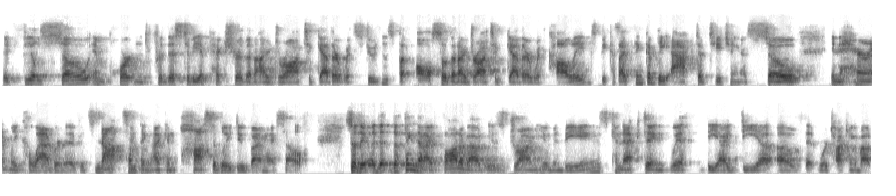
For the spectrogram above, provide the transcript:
It feels so important for this to be a picture that I draw together with students, but also that I draw together with colleagues, because I think of the act of teaching as so inherently collaborative. It's not something I can possibly do by myself. So the, the, the thing that I thought about is drawing human beings, connecting with the idea of that we're talking about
